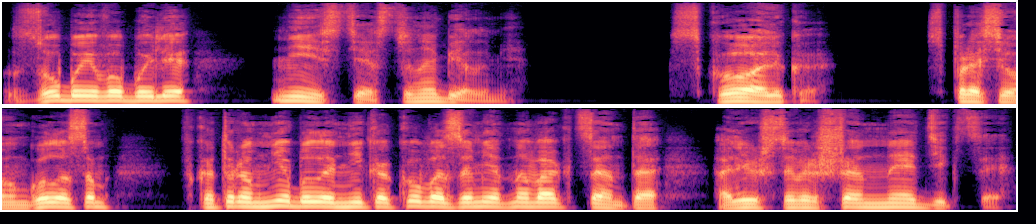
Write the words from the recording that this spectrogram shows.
Зубы его были неестественно белыми. «Сколько?» — спросил он голосом, в котором не было никакого заметного акцента, а лишь совершенная дикция.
